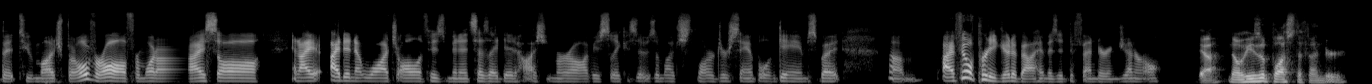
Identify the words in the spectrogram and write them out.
bit too much, but overall from what I saw and I I didn't watch all of his minutes as I did Hachimura obviously because it was a much larger sample of games, but um I feel pretty good about him as a defender in general. Yeah, no, he's a plus defender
